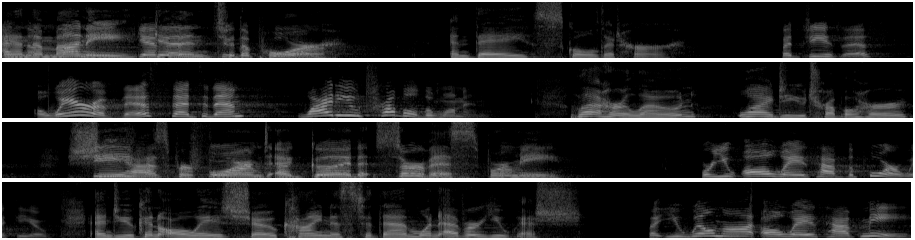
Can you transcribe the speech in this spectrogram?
And, and the, money, given, given, to, the poor. poor and they scolded her. But Jesus, aware of this, said to them, Why do you trouble the woman? Let her alone. Why do you trouble her? She, she has performed a good service for me. For you always have the poor with you. And you can always show kindness to them whenever you wish. but you will not always have me.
